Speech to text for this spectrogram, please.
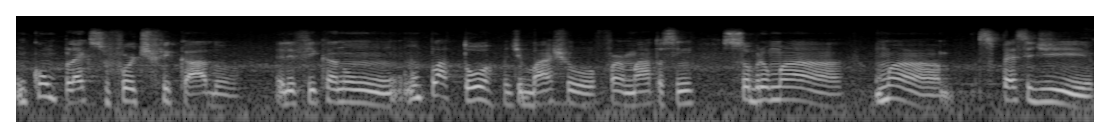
Um complexo fortificado. Ele fica num, num platô de baixo formato, assim, sobre uma, uma espécie de.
